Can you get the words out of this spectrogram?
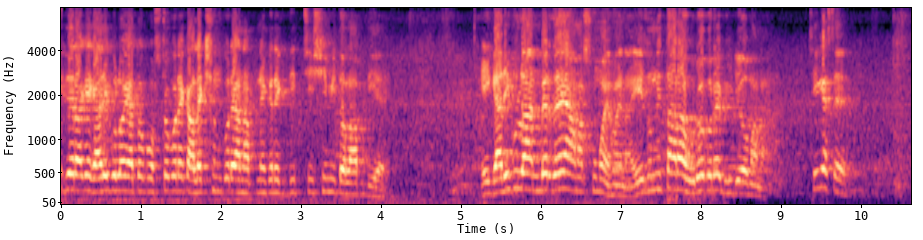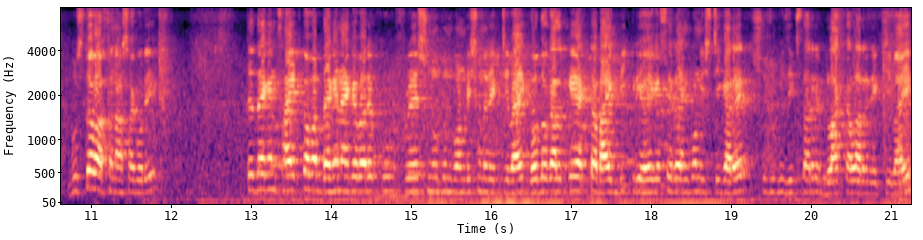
ঈদের আগে গাড়িগুলো এত কষ্ট করে কালেকশন করে আন আপনাকে দিচ্ছি, সীমিত লাভ দিয়ে। এই গাড়িগুলো আনবে যায় আমার সময় হয় না। এই জন্যই তাড়াহুড়ো করে ভিডিও বানায়। ঠিক আছে? বুঝতে পারছেন আশা করি? তো দেখেন সাইড কভার দেখেন একেবারে ফুল ফ্রেশ নতুন কন্ডিশনের একটি বাইক গতকালকে একটা বাইক বিক্রি হয়ে গেছে র্যাঙ্কন স্টিকারের সুজুকি জিক্সারের ব্ল্যাক কালারের একটি বাইক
